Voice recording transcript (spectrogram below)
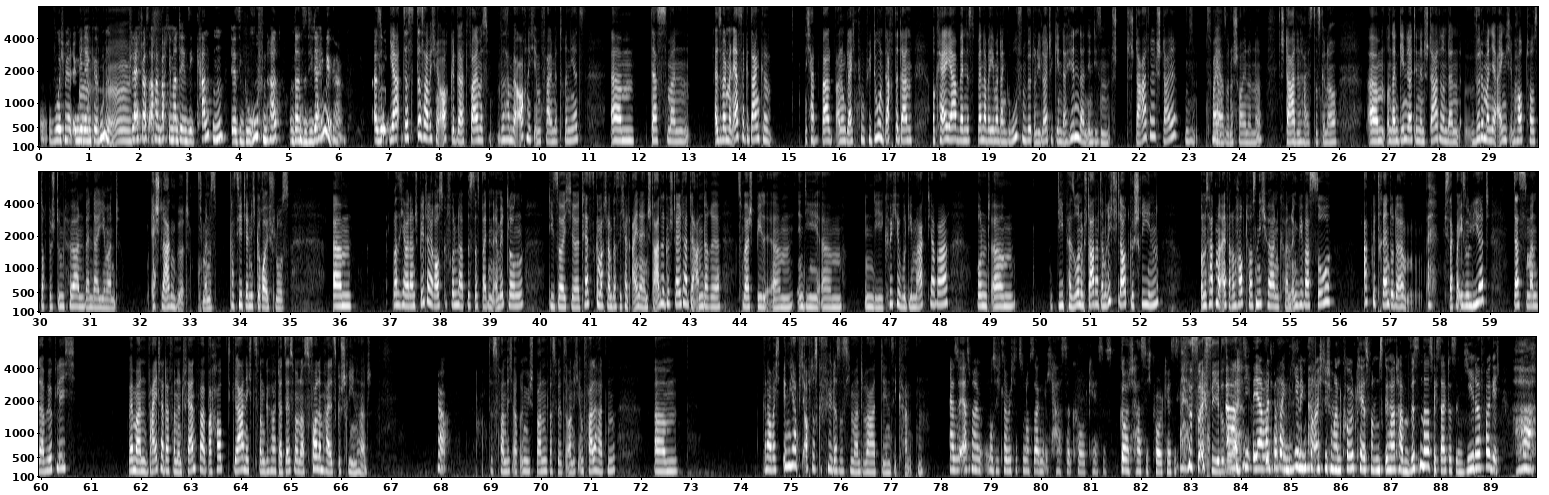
Wo ich mir halt irgendwie denke, hm, vielleicht war es auch einfach jemand, den sie kannten, der sie gerufen hat und dann sind die da hingegangen. Also ja, das, das habe ich mir auch gedacht. Vor allem, ist, das haben wir auch nicht im Fall mit drin jetzt, ähm, dass man, also weil mein erster Gedanke, ich hat, war an dem gleichen Punkt wie du und dachte dann, okay, ja, wenn es, wenn aber jemand dann gerufen wird und die Leute gehen dahin, dann in diesen Stadel, Stall, das war ja. ja so eine Scheune, ne? Stadel heißt das genau. Ähm, und dann gehen die Leute in den Stadel und dann würde man ja eigentlich im Haupthaus doch bestimmt hören, wenn da jemand erschlagen wird. Ich meine, das passiert ja nicht geräuschlos. Ähm, was ich aber dann später herausgefunden habe, ist, dass bei den Ermittlungen, die solche Tests gemacht haben, dass sich halt einer in Stadel gestellt hat, der andere zum Beispiel ähm, in, die, ähm, in die Küche, wo die Magd ja war. Und ähm, die Person im Stadel hat dann richtig laut geschrien. Und das hat man einfach im Haupthaus nicht hören können. Irgendwie war es so abgetrennt oder, ich sag mal, isoliert, dass man da wirklich, wenn man weiter davon entfernt war, überhaupt gar nichts von gehört hat, selbst wenn man aus vollem Hals geschrien hat. Ja. Das fand ich auch irgendwie spannend, was wir jetzt auch nicht im Fall hatten. Ähm, genau, aber ich, irgendwie habe ich auch das Gefühl, dass es jemand war, den sie kannten. Also erstmal muss ich, glaube ich, dazu noch sagen, ich hasse Cold Cases. Gott, hasse ich Cold Cases. Das sagst du jedes Mal. Ah, die, ja, wollte ich gerade sagen, diejenigen von euch, die schon mal einen Cold Case von uns gehört haben, wissen das. Ich sage das in jeder Folge. Ich, oh,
